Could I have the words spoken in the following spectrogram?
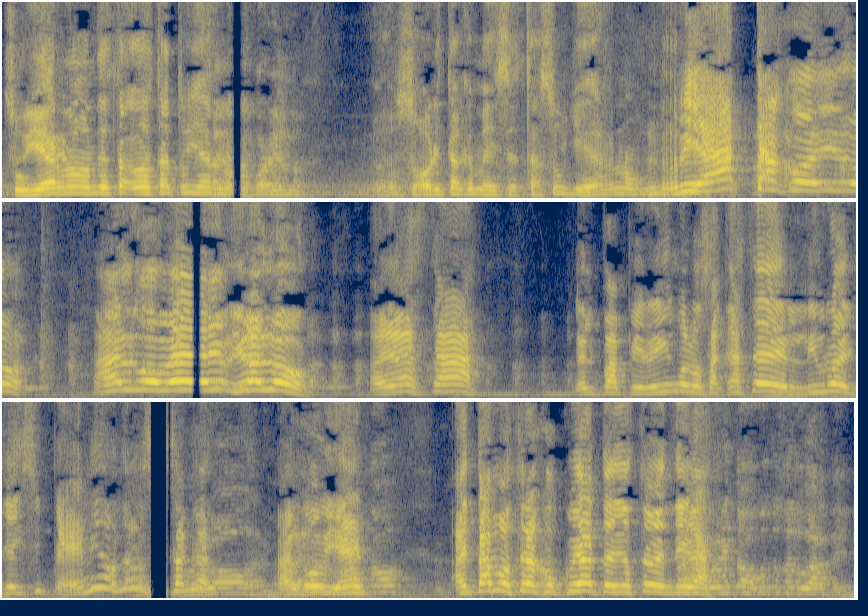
Su yerno, ¿dónde está? ¿Dónde está tu yerno? Salió corriendo. Pues ahorita que me dice, está su yerno. ¡Riata, jodido! Algo bello, míralo. Allá está. El papiringo, ¿lo sacaste del libro del JC Penny? ¿Dónde lo sacaste? Algo Algo bien. Ahí estamos, Trejo, cuídate, Dios te bendiga. Bonito, gusto saludarte.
